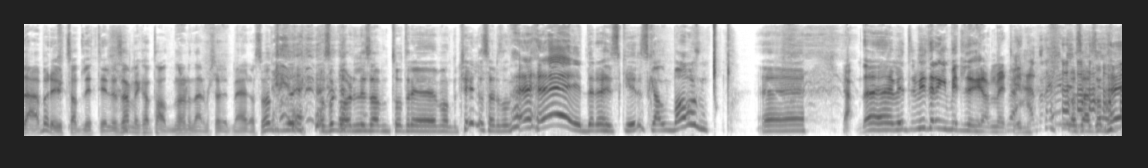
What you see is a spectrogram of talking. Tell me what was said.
det er bare utsatt litt til, liksom. Vi kan ta det når det nærmer seg litt mer. Og så, og så går det liksom to-tre måneder til, og så er det sånn Hei, hei, dere husker Skull and Bones? Eh, ja, vi, vi trenger bitte litt mer tid. Og så er det sånn Hei,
